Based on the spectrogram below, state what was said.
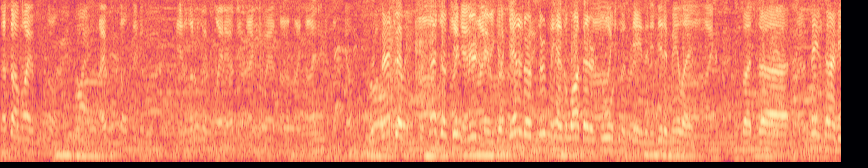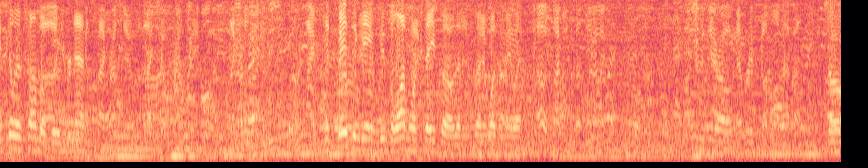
that's not why I'm assault. I'm assaulted. It literally played out the exact same way I saw it high tide. Let's go. This matchup, this matchup seems Again, weird to me because Ganondorf certainly has a lot better tools in this game than he did at Melee. But uh, at the same time, he still is combo food for Ness. Background two, and then I show round three. I gotta lose. I, His spacing game seems a lot more safe though than it, than it was in Melee. oh, so I'm the best player. 2-0, never even got one that bell. So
